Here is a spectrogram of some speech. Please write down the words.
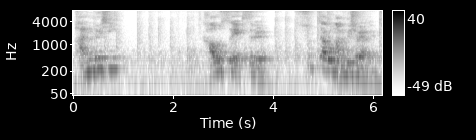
반드시 가우스 x를 숫자로 만드셔야 됩니다.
